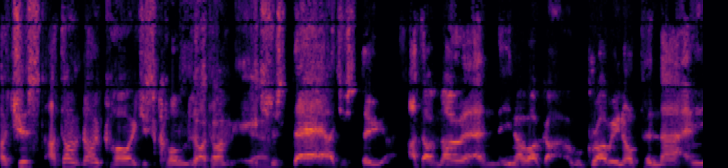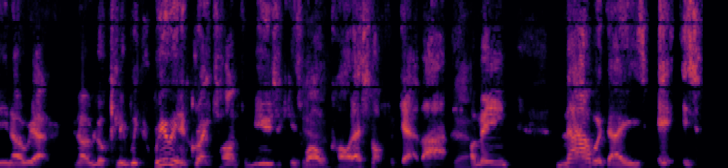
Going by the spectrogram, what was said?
I just, I don't know, Carl. It just comes. I don't. yeah. It's just there. I just do. I don't know. And you know, I got growing up and that, and you know, you know, luckily we we're in a great time for music as well, Carl. Let's not forget that. Yeah. I mean, nowadays it is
